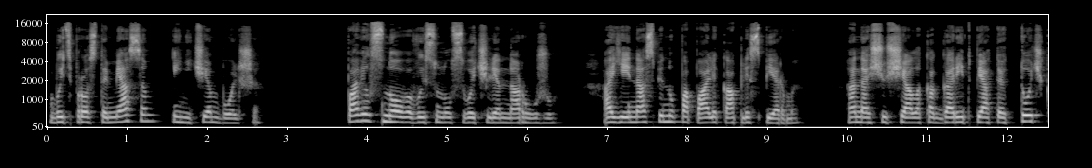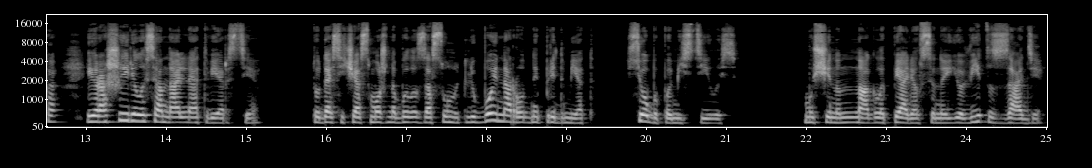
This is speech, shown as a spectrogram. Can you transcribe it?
Быть просто мясом и ничем больше. Павел снова высунул свой член наружу, а ей на спину попали капли спермы. Она ощущала, как горит пятая точка и расширилось анальное отверстие. Туда сейчас можно было засунуть любой народный предмет. Все бы поместилось. Мужчина нагло пялился на ее вид сзади,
